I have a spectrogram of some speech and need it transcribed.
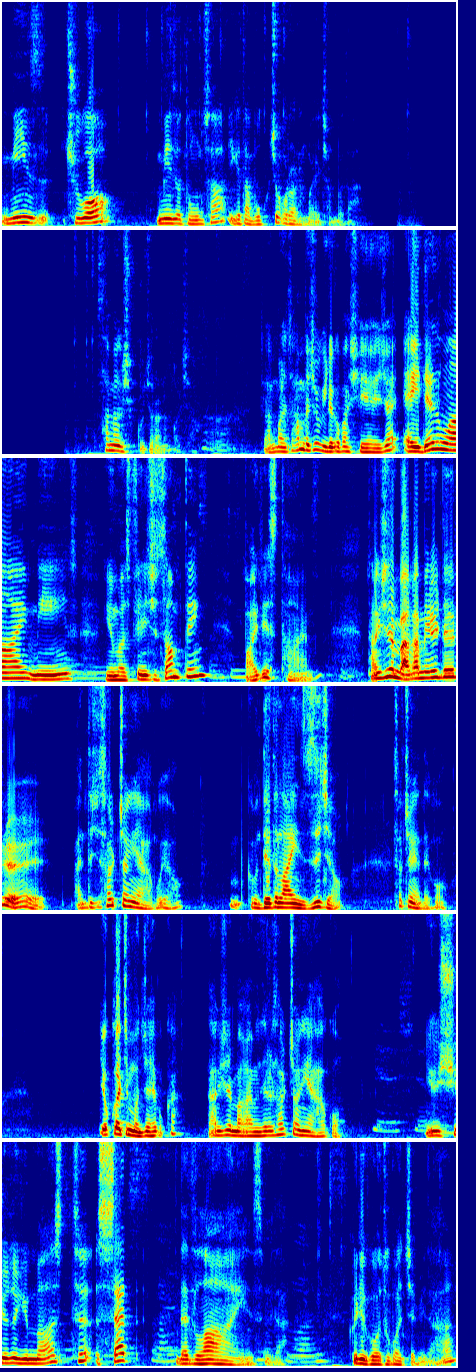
means 주어, means 동사 이게 다 목적어라는 거예요, 전부 다. 삼형식 구조라는 거죠. 자, 한번 한번 쭉 읽어봐 시작. A deadline means you must finish something by this time. 당신은 마감 일들을 반드시 설정해야 하고요. 음, 그럼 deadlines죠. 설정해야 되고. 여기까지 먼저 해볼까? 당신은 마감 일들을 설정해야 하고. You should, you must set deadlines입니다. 그리고 두 번째입니다.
